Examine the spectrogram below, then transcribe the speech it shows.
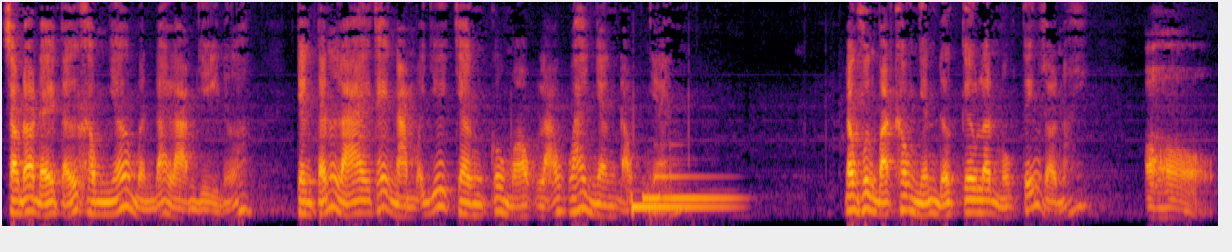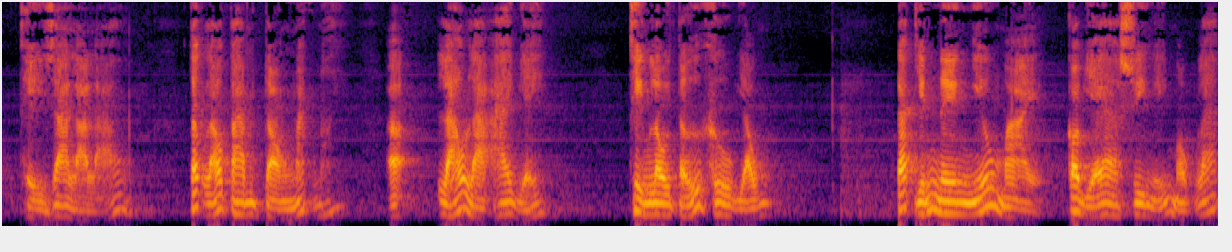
Sau đó đệ tử không nhớ mình đã làm gì nữa. Chừng tỉnh lại thấy nằm ở dưới chân của một lão quái nhân độc nhãn. Đông Phương Bạch không nhịn được kêu lên một tiếng rồi nói. Ồ, thì ra là lão. Tất lão tam tròn mắt nói. À, lão là ai vậy? Thiên lôi tử khưu vọng. Các vĩnh niên nhíu mày, có vẻ suy nghĩ một lát,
